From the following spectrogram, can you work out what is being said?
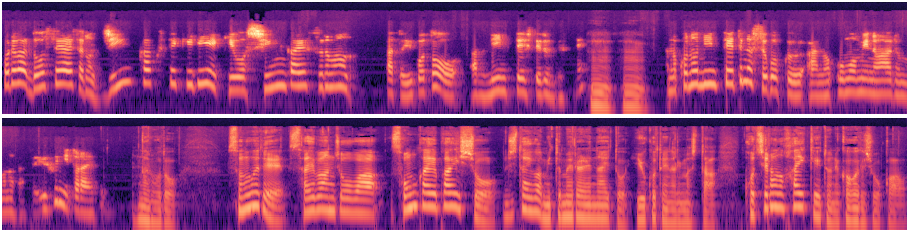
これは同性愛者の人格的利益を侵害するものだということをあの認定してるんですね。うんうん、あのこの認定というのはすごくあの重みのあるものだというふうに捉えています。なるほど。その上で裁判上は損害賠償自体は認められないということになりました。こちらの背景というのはいかがでしょうか？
